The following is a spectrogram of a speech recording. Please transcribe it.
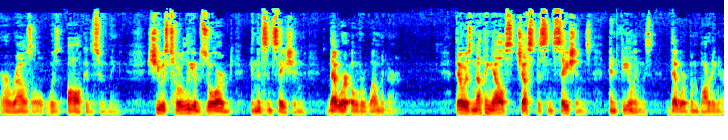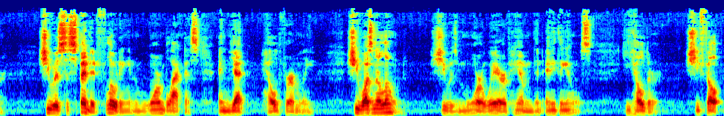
Her arousal was all consuming. She was totally absorbed in the sensation that were overwhelming her. There was nothing else, just the sensations and feelings that were bombarding her. She was suspended, floating in warm blackness, and yet held firmly. She wasn't alone. She was more aware of him than anything else. He held her. She felt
